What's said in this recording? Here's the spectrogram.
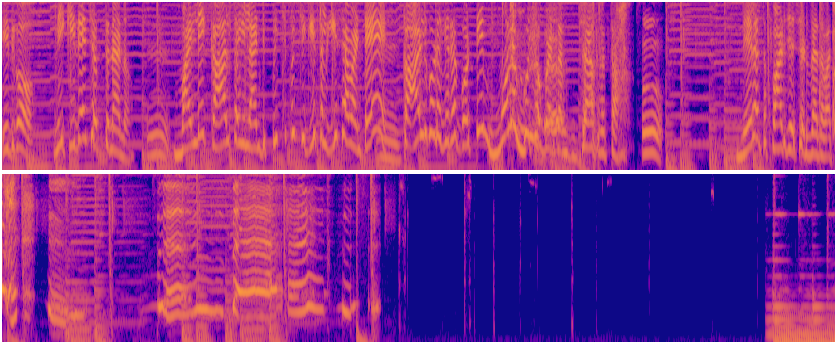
ఇదిగో నీకు ఇదే చెప్తున్నాను మళ్ళీ కాలుతో ఇలాంటి పిచ్చి పిచ్చి గీతలు గీసావంటే కాళ్ళు కూడా విరగొట్టి మూల కూర్చోబెడతాను. జాగ్రత్త. నేనంత పాడు చేశాడు వెదవచ్చి బా బాగున్నావురా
